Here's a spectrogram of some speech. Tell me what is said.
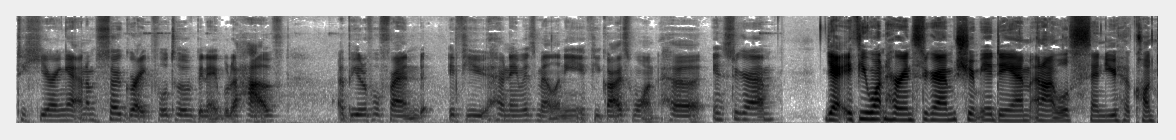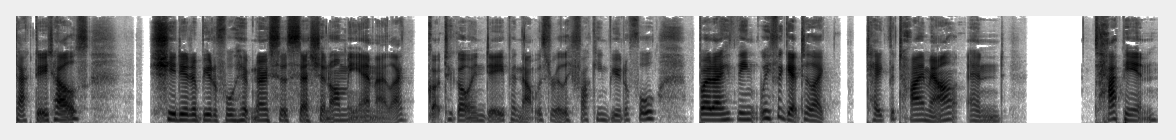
to hearing it. And I'm so grateful to have been able to have a beautiful friend. If you, her name is Melanie. If you guys want her Instagram, yeah, if you want her Instagram, shoot me a DM and I will send you her contact details. She did a beautiful hypnosis session on me and I like got to go in deep and that was really fucking beautiful. But I think we forget to like take the time out and tap in.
